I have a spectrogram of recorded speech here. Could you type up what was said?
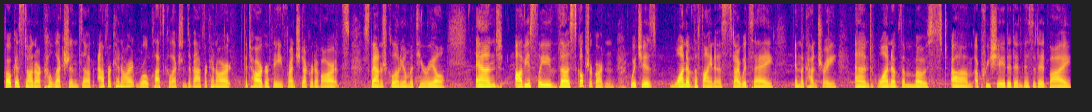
focused on our collections of African art, world class collections of African art, photography, French decorative arts, Spanish colonial material, and obviously the sculpture garden, which is one of the finest, I would say, in the country and one of the most um, appreciated and visited by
